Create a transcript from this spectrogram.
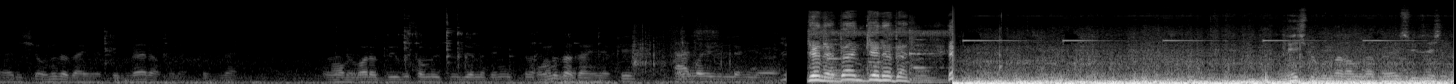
Her işi onu da ben yapayım. Ver amına koyayım ver. Abi var ya duygu sömürüsü üzerine senin üstüne Onu da ben yapayım. Her Vallahi billahi ya. Gene ben gene ben. Geç mi bunlar amına koyayım? Hepsi 100 yaşında.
